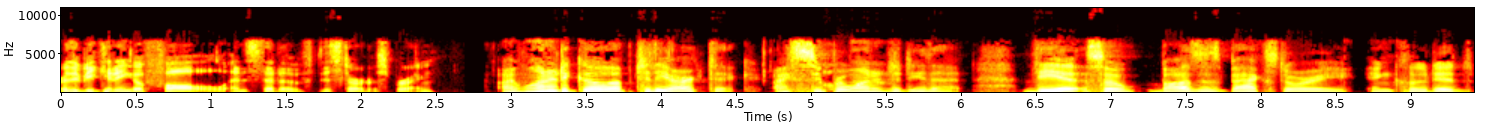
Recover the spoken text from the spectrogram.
or the beginning of fall instead of the start of spring? I wanted to go up to the Arctic. I super wanted to do that. The uh, so Boz's backstory included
